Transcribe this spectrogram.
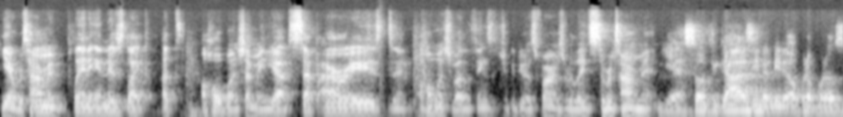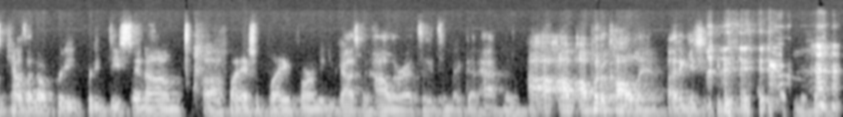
yeah, retirement planning and there's like a, a whole bunch. I mean, you have SEP IRAs and a whole bunch of other things that you could do as far as relates to retirement. Yeah. So if you guys you know need to open up one of those accounts. I know a pretty pretty decent um, uh, financial planning firm that you guys can holler at to, to make that happen. I, will put a call in uh, to get you. To get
